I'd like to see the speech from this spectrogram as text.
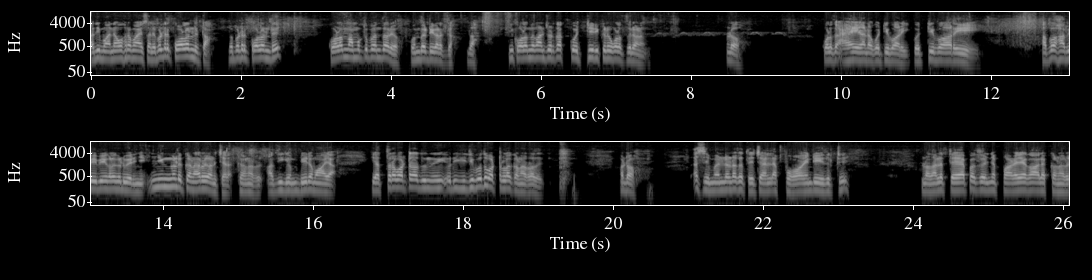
അതിമനോഹരമായ സ്ഥലം. ഇവിടെ ഒരു കുളം കിട്ടാം ഇവിടെ ഒരു കുളം ഉണ്ട്. കുളം നമുക്കിപ്പോൾ എന്താ പറയുക പൊന്തട്ടി കിടക്കുക ഇതാ ഈ കുളം എന്ന് കാണിച്ചു കൊടുത്താൽ കൊറ്റിരിക്കണ കുളത്തിലാണ്. ഉണ്ടോ കുളത്ത് ആയ കണ്ട? കൊറ്റിപ്പാറി. കൊറ്റിപ്പാറി. അപ്പോൾ ഹബീബികൾ ഇങ്ങോട്ട് വരിഞ്ഞ് ഇനി ഇങ്ങോട്ട് കിണർ കാണിച്ചുതരാം കിണർ അതിഗംഭീരമായ. എത്ര വട്ടം അത് ഒരു ഇരുപത് വട്ടമുള്ള കിണറത് കേട്ടോ ആ സിമെന്റോടൊക്കെ തേച്ച് നല്ല പോയിന്റ് ചെയ്തിട്ട് ഉണ്ടോ നല്ല തേപ്പൊക്കെ കഴിഞ്ഞ പഴയ കാല കിണർ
